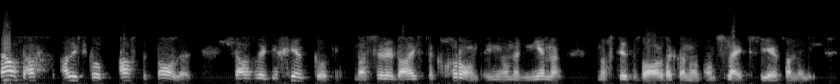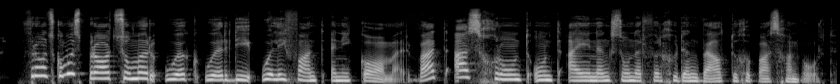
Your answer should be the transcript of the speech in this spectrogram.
Selfs as al die skuld afbetaal is, selfs as jy geen skuld het, maar sodat daai stuk grond en die onderneming nog steeds waarde kan ontsluit vir jou familie. Frans, kom ons praat sommer ook oor die olifant in die kamer. Wat as grondonteiening sonder vergoeding wel toegepas gaan word?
